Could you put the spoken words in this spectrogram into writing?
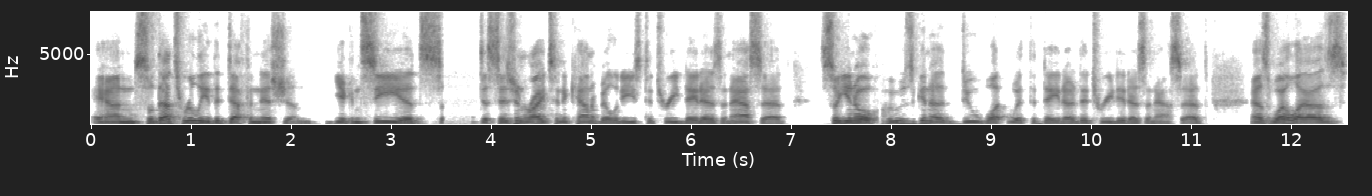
And so that's really the definition. You can see it's decision rights and accountabilities to treat data as an asset. So, you know, who's going to do what with the data to treat it as an asset, as well as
